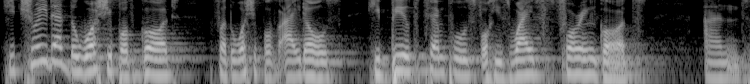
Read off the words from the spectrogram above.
He traded the worship of God for the worship of idols. He built temples for his wife's foreign gods. And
